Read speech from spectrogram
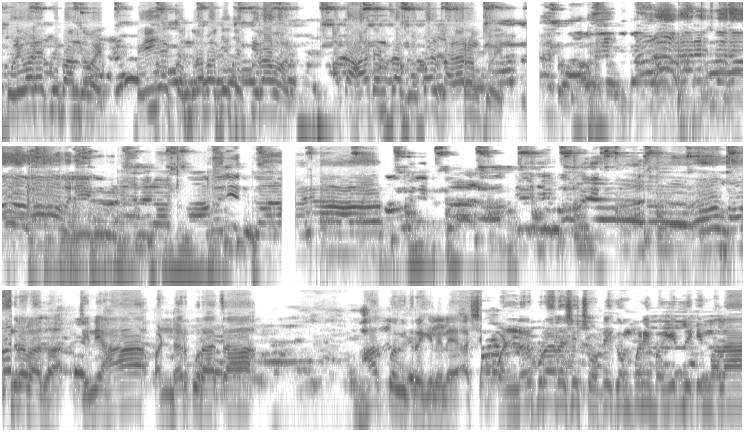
कोळीवाड्यातले बांधव आहेत. तेही या चंद्रभागेच्या तीरावर. आता हा त्यांचा गोपाळ काळा रंगतोय. चंद्रभागा जिने हा पंढरपुराचा भाग पवित्र केलेला आहे. अशा पंढरपुरात अशी छोटी कंपनी बघितली की मला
